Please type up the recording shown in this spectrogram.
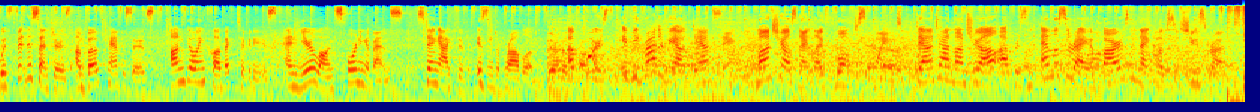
With fitness centers on both campuses, ongoing club activities, and year-long sporting events, staying active isn't a problem. Of course, if you'd rather be out dancing, Montreal's nightlife won't disappoint. Downtown Montreal offers an endless array of bars and nightclubs to choose from.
